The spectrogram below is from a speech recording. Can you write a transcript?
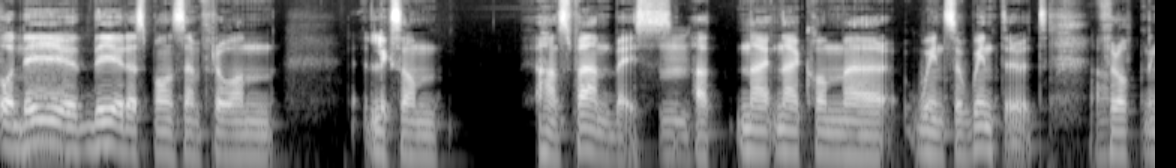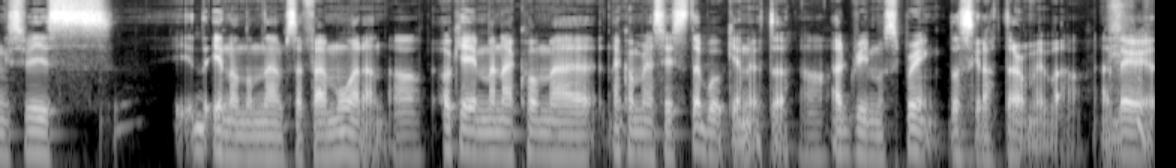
Och det är, ju, det är ju responsen från liksom hans fanbase. Mm. Att när, när kommer Winds of Winter ut? Ja. Förhoppningsvis inom de närmsta fem åren. Ja. Okej, men när kommer, när kommer den sista boken ut då? Ja. A Dream of Spring. Då skrattar de ju bara. Ja, det,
